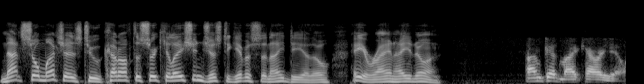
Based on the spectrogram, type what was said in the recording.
Not so much as to cut off the circulation, just to give us an idea, though. Hey, Ryan, how you doing? I'm good, Mike. How are you?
